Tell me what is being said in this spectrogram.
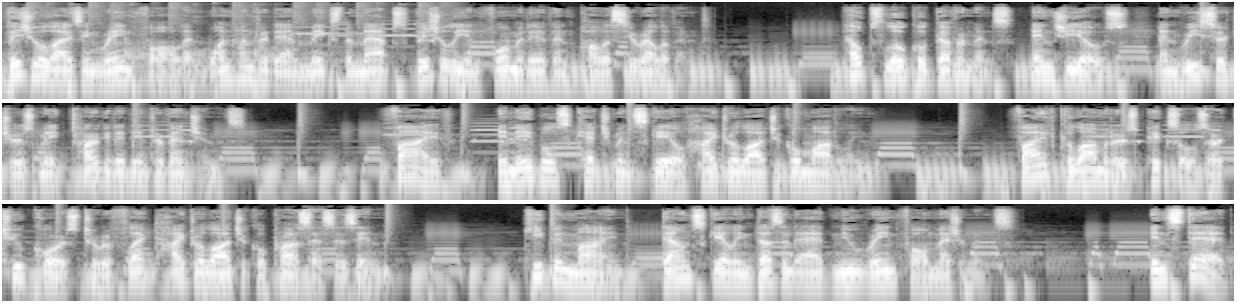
Visualizing rainfall at 100 m makes the maps visually informative and policy relevant. Helps local governments, NGOs, and researchers make targeted interventions. 5. Enables catchment scale hydrological modeling. 5 km pixels are too coarse to reflect hydrological processes in. Keep in mind, downscaling doesn't add new rainfall measurements. Instead,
